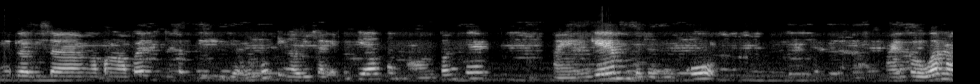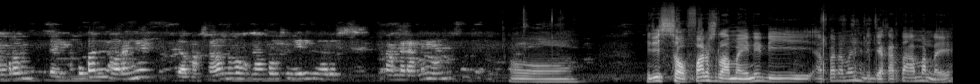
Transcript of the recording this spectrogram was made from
nggak bisa ngapa-ngapain sendiri ya udah tinggal dicari kegiatan nonton kek main game baca buku main keluar nongkrong dan aku kan orangnya nggak masalah nongkrong nongkrong sendiri nggak harus rame-ramean Oh. Jadi so far selama ini di apa namanya di Jakarta aman lah ya.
